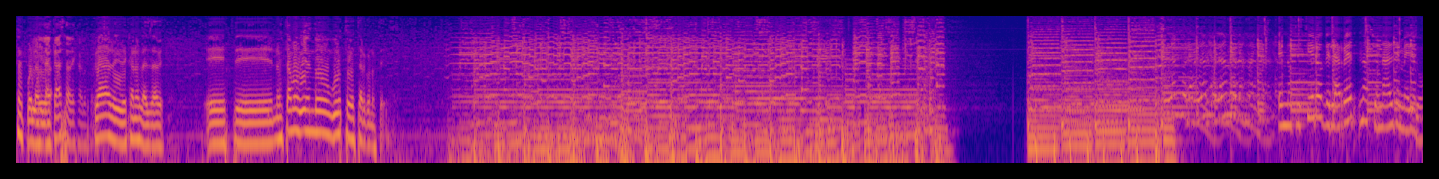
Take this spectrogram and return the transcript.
por la, y la casa dejarlos. Claro, y dejarnos la llave. Este, nos estamos viendo, un gusto estar con ustedes. El noticiero de la Red Nacional de Medios.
